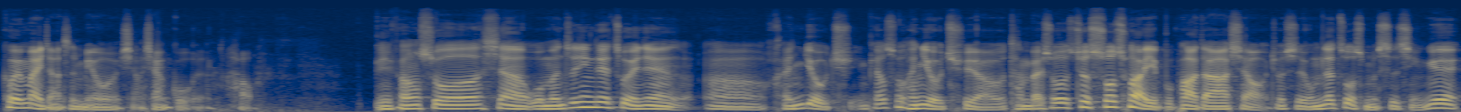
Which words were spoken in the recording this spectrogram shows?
各位卖家是没有想象过的。好。比方说，像我们最近在做一件呃很有趣，你不要说很有趣啊，我坦白说，就说出来也不怕大家笑。就是我们在做什么事情，因为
